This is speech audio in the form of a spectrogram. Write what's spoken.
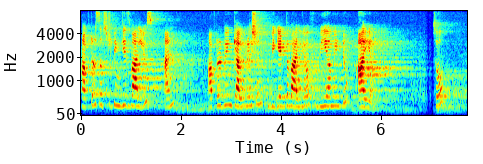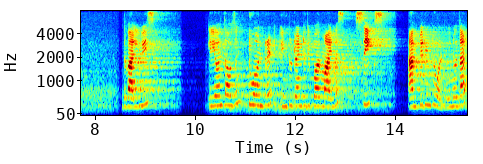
after substituting these values and after doing calculation we get the value of Vm into Im. So the value is 11200 into 10 to the power minus 6 ampere into volt. We know that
